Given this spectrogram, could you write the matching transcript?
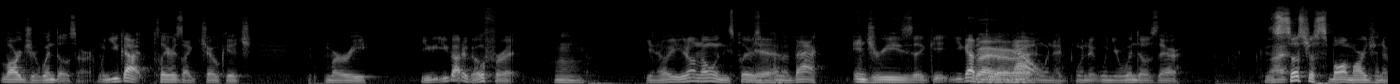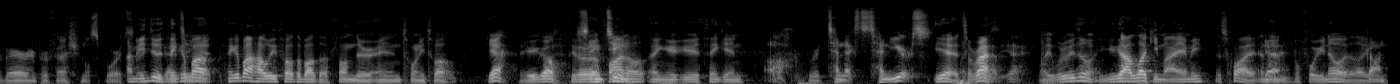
large your windows are. When you got players like Jokic, Murray, you you got to go for it. You know, you don't know when these players Yeah. are coming back. Injuries, like, you got to Right, do it right, now right. when it when it when your window's there. 'Cause it's such a small margin of error in professional sports. I mean, you dude, think about it. think about how we felt about the Thunder in 2012. yeah. There you go. They go Same to the final, and you're, you're thinking. Oh, we're ten next ten years. yeah, it's a wrap. yeah. Like, what are we doing? You got lucky, Miami. It's quiet, and Yeah. then before you know it, like Gone.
